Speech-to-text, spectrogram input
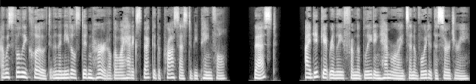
I was fully clothed and the needles didn't hurt, although I had expected the process to be painful. Best? I did get relief from the bleeding hemorrhoids and avoided the surgery.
